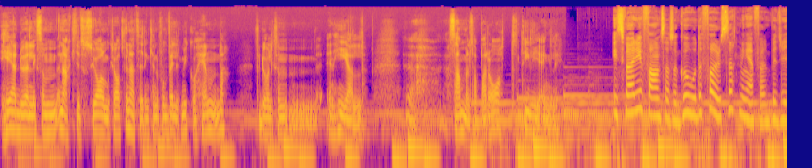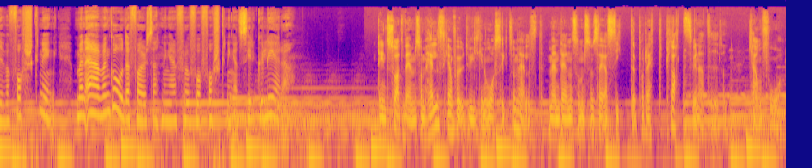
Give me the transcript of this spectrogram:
är du en, liksom, en aktiv socialdemokrat vid den här tiden kan du få väldigt mycket att hända. För du har liksom en hel eh, samhällsapparat tillgänglig. I Sverige fanns alltså goda förutsättningar för att bedriva forskning men även goda förutsättningar för att få forskning att cirkulera. Det är inte så att vem som helst kan få ut vilken åsikt som helst men den som att säga sitter på rätt plats vid den här tiden kan få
